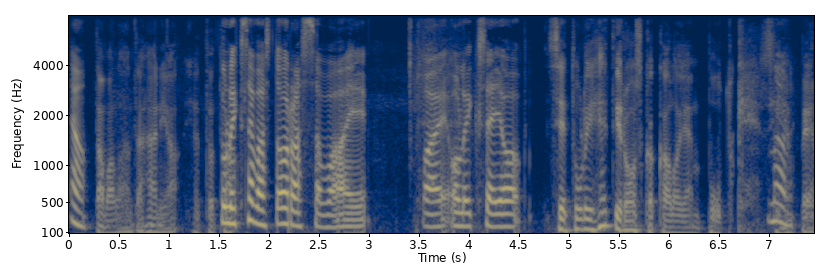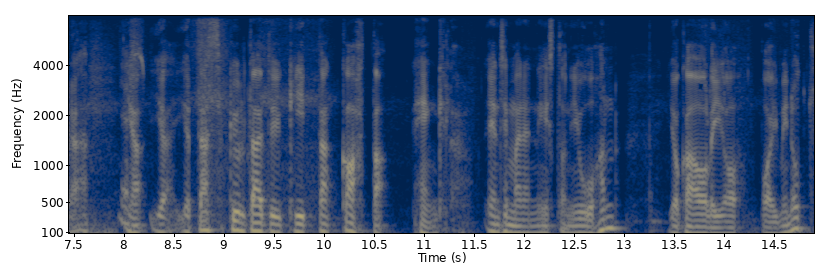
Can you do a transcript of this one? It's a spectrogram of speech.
Joo. tavallaan tähän. Ja, ja tota... Tuliko se vasta orassa vai, vai oliko se jo se tuli heti roskakalojen putkeen siihen no. perään. Yes. Ja, ja, ja tässä kyllä täytyy kiittää kahta henkilöä. Ensimmäinen niistä on Juhan, joka oli jo poiminut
